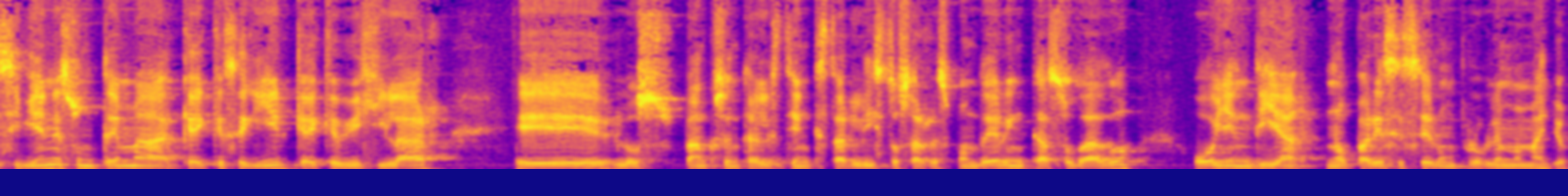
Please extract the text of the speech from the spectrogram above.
si bien es un tema que hay que seguir, que hay que vigilar, los bancos centrales tienen que estar listos a responder en caso dado, hoy en día no parece ser un problema mayor.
